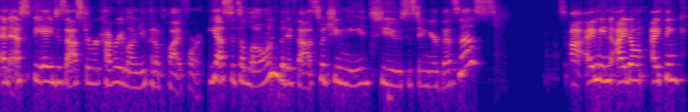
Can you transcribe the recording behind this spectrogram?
an SBA disaster recovery loan you can apply for. Yes, it's a loan, but if that's what you need to sustain your business, I mean, I don't, I think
